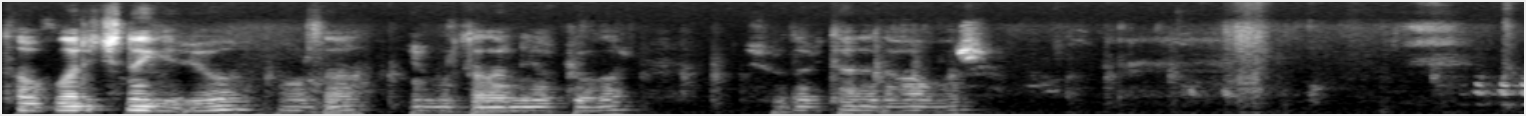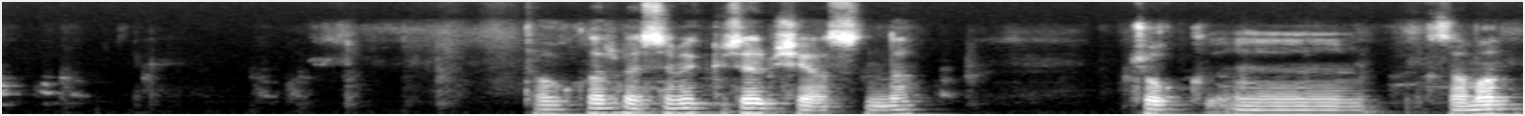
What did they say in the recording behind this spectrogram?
Tavuklar içine giriyor. Orada yumurtalarını yapıyorlar. Şurada bir tane daha var. Tavukları beslemek güzel bir şey aslında. Çok eee, zaman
